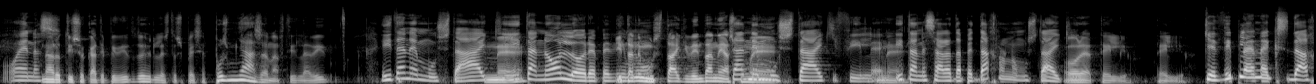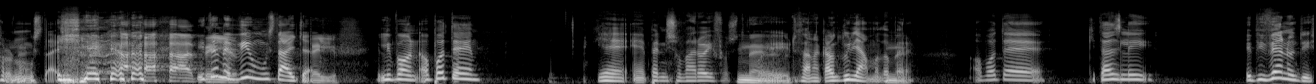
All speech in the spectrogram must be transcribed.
ο ένα. Να ρωτήσω κάτι, επειδή το λες το special. Πώς μοιάζαν αυτοί, δηλαδή; Ήτανε μουστάκι, Ναι. ήταν όλο ρε παιδί Ήτανε μου. μουστάκι, δεν ήταν ας Ήτανε πούμε. μουστάκι, φίλε. Ναι. Ήτανε 45χρονο μουστάκι. Ωραία, τέλειο. Τέλειο. Και δίπλα ένα 60χρονο μουστάκι. Ήτανε Τέλειο. δύο μουστάκια. Τέλειο. Λοιπόν, οπότε. Και ε, παίρνει σοβαρό ύφος. Ναι, ναι, ναι. Ήρθα να κάνω δουλειά μου εδώ Ναι. πέρα. Οπότε κοιτάζει, λέει. Επιβαίνοντη.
